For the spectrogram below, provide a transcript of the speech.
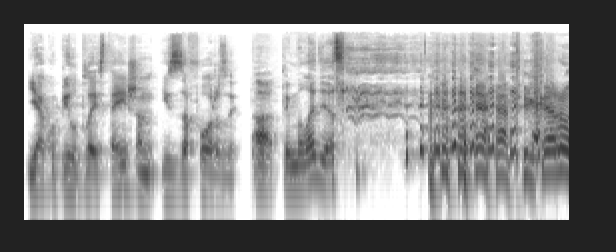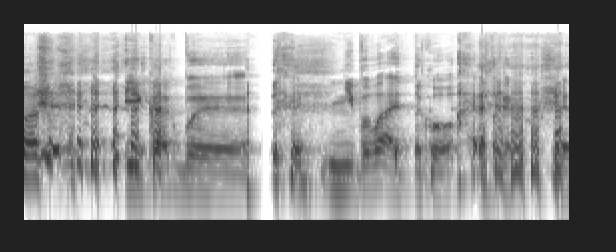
Я купил PlayStation из-за Форзы. А, ты молодец. Ты хорош. И как бы не бывает такого. Это как, это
